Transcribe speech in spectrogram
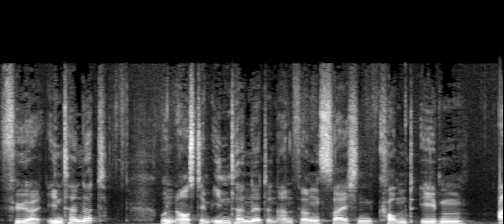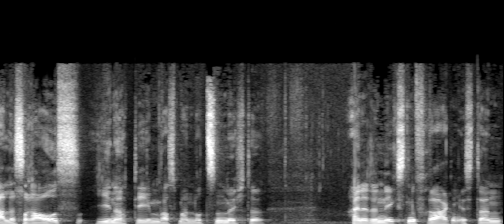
für Internet. Und aus dem Internet in Anführungszeichen kommt eben alles raus, je nachdem, was man nutzen möchte. Eine der nächsten Fragen ist dann,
